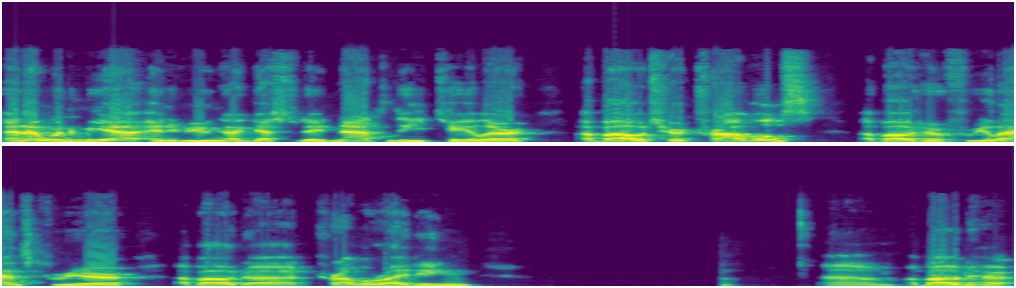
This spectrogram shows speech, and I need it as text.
And I'm going to be uh, interviewing our guest today, Natalie Taylor, about her travels, about her freelance career, about uh, travel writing, um, about her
